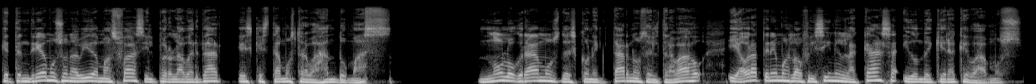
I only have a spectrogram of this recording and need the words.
que tendríamos una vida más fácil, pero la verdad es que estamos trabajando más. No logramos desconectarnos del trabajo y ahora tenemos la oficina en la casa y donde quiera que vamos.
